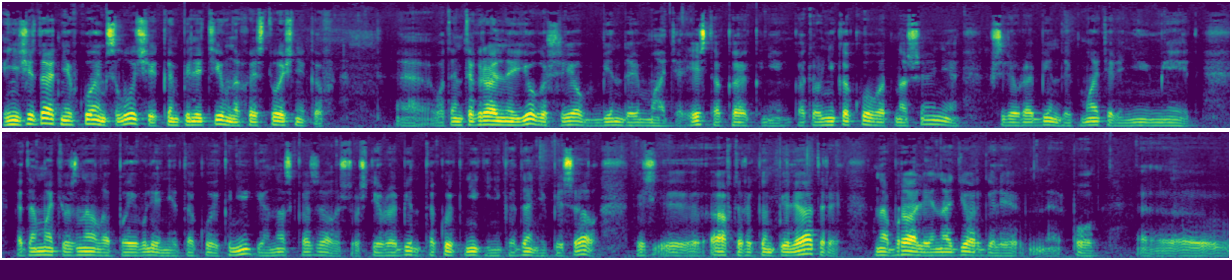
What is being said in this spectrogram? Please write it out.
И не читать ни в коем случае компилятивных источников. Э, вот интегральная йога Шри Бинда и Матери. Есть такая книга, которая никакого отношения к Шри Рабинде и к матери не имеет. Когда мать узнала о появлении такой книги, она сказала, что Штеврабин такой книги никогда не писал. То есть э, авторы-компиляторы набрали и надергали э, по э,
